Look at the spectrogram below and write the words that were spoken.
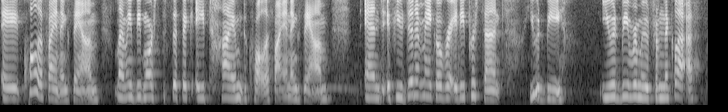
a qualifying exam. Let me be more specific, a timed qualifying exam. And if you didn't make over 80%, you would be you would be removed from the class.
